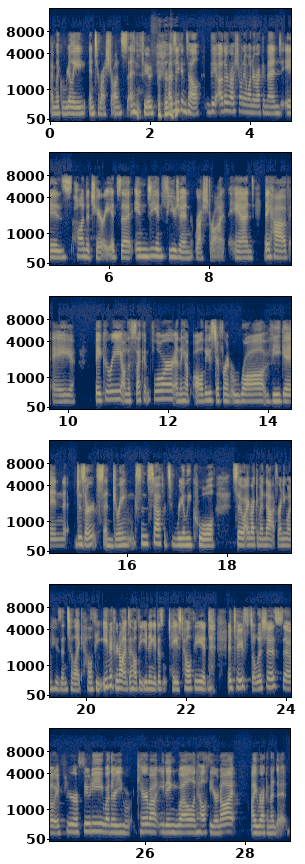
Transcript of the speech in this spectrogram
I'm like really into restaurants and food, as you can tell. The other restaurant I want to recommend is Pond Pondicherry. It's an Indian fusion restaurant, and they have a bakery on the second floor and they have all these different raw vegan desserts and drinks and stuff. It's really cool. So I recommend that for anyone who's into like healthy. Even if you're not into healthy eating, it doesn't taste healthy. It it tastes delicious. So if you're a foodie, whether you care about eating well and healthy or not, I recommend it.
